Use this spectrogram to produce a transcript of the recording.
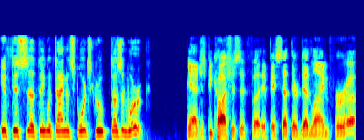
if this uh, thing with Diamond Sports Group doesn't work. Yeah, just be cautious if uh, if they set their deadline for uh,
